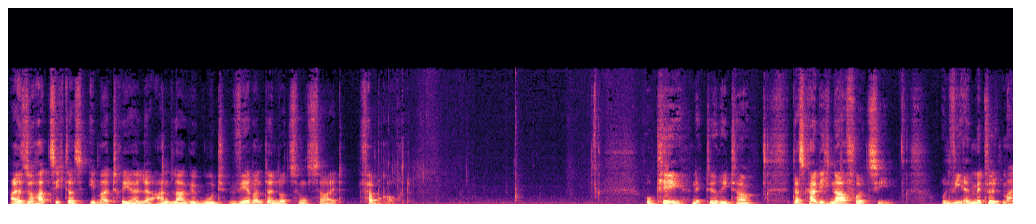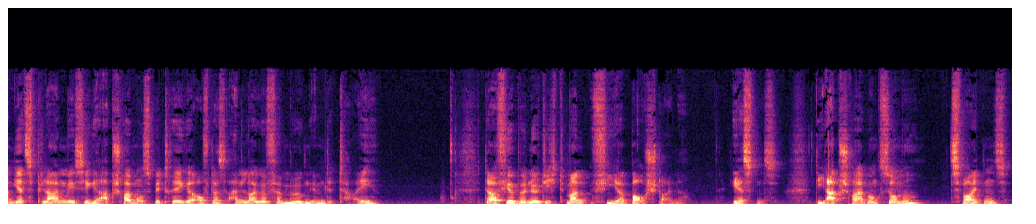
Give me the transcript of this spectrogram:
Also hat sich das immaterielle Anlagegut während der Nutzungszeit verbraucht. Okay, nickte Rita, das kann ich nachvollziehen. Und wie ermittelt man jetzt planmäßige Abschreibungsbeträge auf das Anlagevermögen im Detail? Dafür benötigt man vier Bausteine. Erstens die Abschreibungssumme, zweitens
